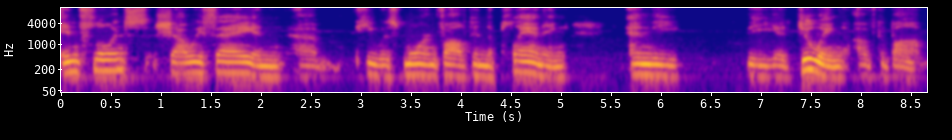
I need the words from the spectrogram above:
influence, shall we say, and um, he was more involved in the planning and the the uh, doing of the bomb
